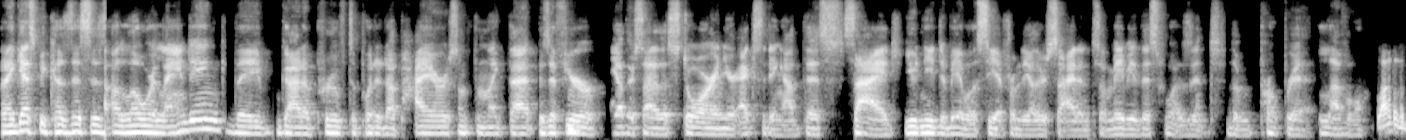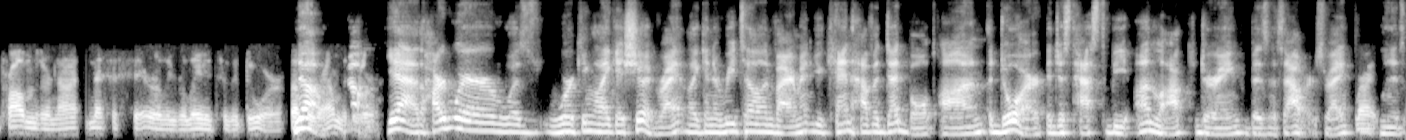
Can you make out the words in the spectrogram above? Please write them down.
but I guess because this is a lower landing, they got approved to put it up higher or something like that. Because if Hmm. you're the other side of the store and you're exiting out this side, you'd need to be able to see it from the other side. And so maybe this wasn't the appropriate level. A lot of the problems are not necessarily related to the door. No, around the no. door. Yeah, the hardware was working like it should, right? Like in a retail environment, you can have a deadbolt on a door. It just has to be unlocked during business hours, right? Right. When it's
